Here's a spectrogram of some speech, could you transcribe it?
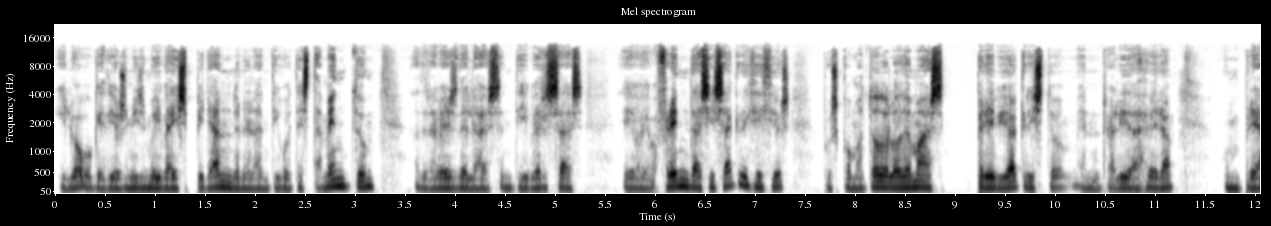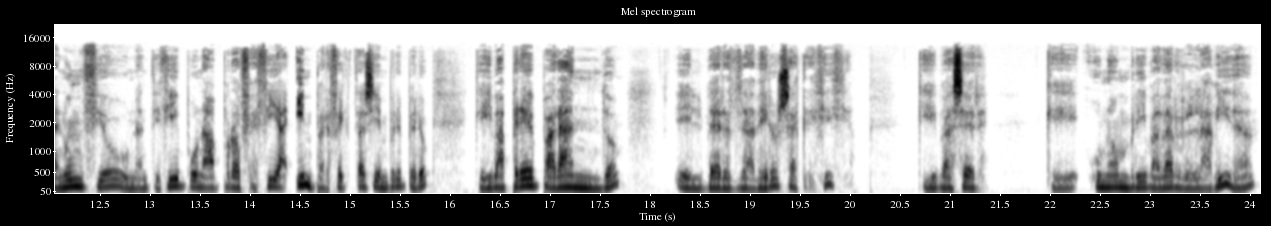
y luego que Dios mismo iba inspirando en el Antiguo Testamento a través de las diversas eh, ofrendas y sacrificios, pues como todo lo demás previo a Cristo, en realidad era un preanuncio, un anticipo, una profecía imperfecta siempre, pero que iba preparando el verdadero sacrificio, que iba a ser que un hombre iba a dar la vida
